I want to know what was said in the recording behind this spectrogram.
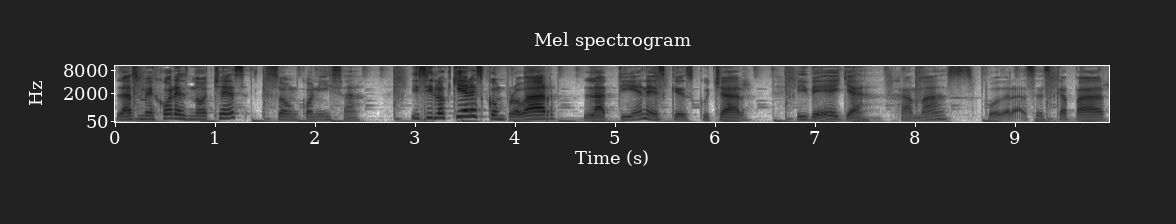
Las mejores noches son con Isa. Y si lo quieres comprobar, la tienes que escuchar. Y de ella jamás podrás escapar.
